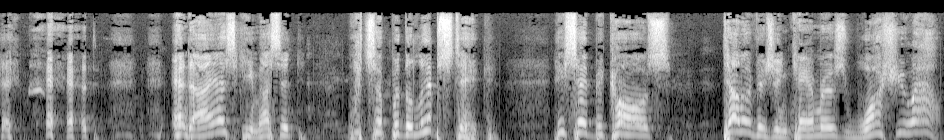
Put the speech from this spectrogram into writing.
and I asked him, I said, What's up with the lipstick? He said, Because television cameras wash you out.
